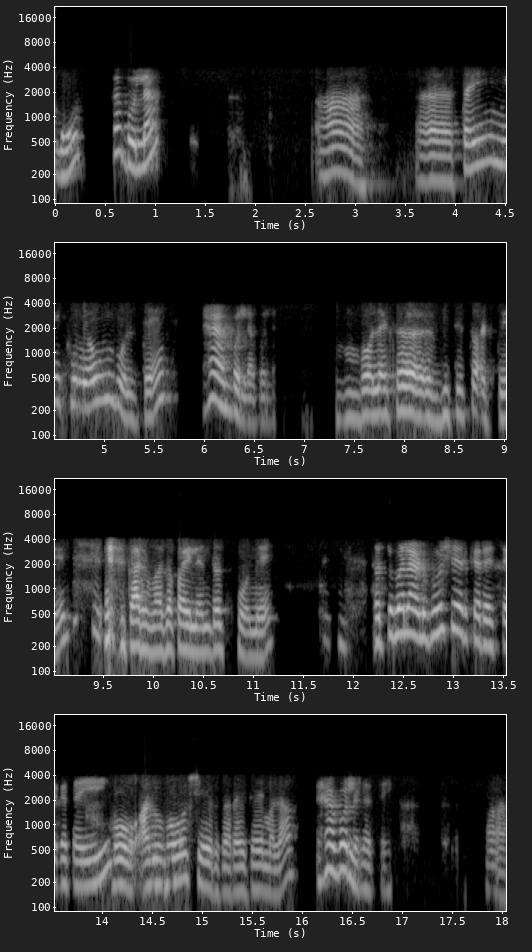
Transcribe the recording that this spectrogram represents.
हॅलो. हा बोला. हां. ताई मी पुण्याहून बोलते. हां, बोला, बोला. बोलायचं भीतीच वाटते. कारण माझा पहिल्यांदाच फोन आहे. तर तुम्हाला अनुभव शेअर करायचा का ताई? हो, अनुभव शेअर करायचा आहे मला. हां, बोला ना ताई. हां.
